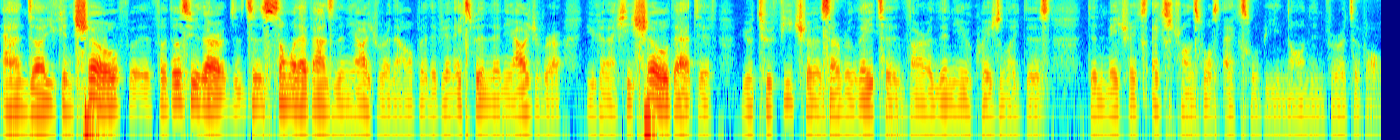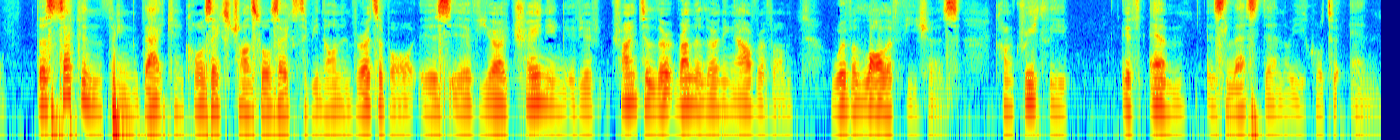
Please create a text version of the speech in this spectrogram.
And uh, you can show, for, for those of you that are somewhat advanced linear algebra now, but if you're an expert in linear algebra, you can actually show that if your two features are related via a linear equation like this, then the matrix X transpose X will be non-invertible. The second thing that can cause X transpose X to be non-invertible is if you're training, if you're trying to run a learning algorithm with a lot of features. Concretely, if M is less than or equal to N.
